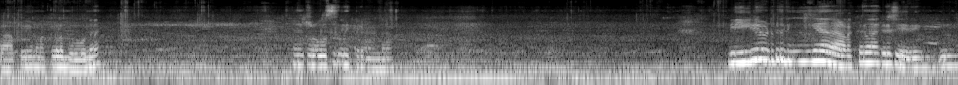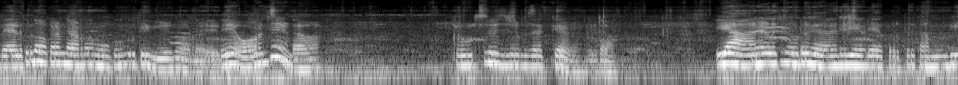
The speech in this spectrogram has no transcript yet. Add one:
വാപ്പയും മക്കളും പോകുന്നത്. റോസ് നിൽക്കണുണ്ടോ വീഡിയോ എടുത്ത് ഇങ്ങനെ നടക്കുന്നതൊക്കെ ശരി. നിലത്ത് നോക്കാൻ നടന്ന മൂക്കും കുത്തി വീഴുന്നു പറഞ്ഞു ഇതേ ഓറഞ്ച് ഉണ്ടാവാ ഫ്രൂട്ട്സ് വെജിറ്റബിൾസ് ഒക്കെ ഉണ്ട് കേട്ടോ. ഈ ആനകൾക്ക് ഇങ്ങോട്ട് കയറാൻ വേണ്ടി അപ്പുറത്ത് കമ്പി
